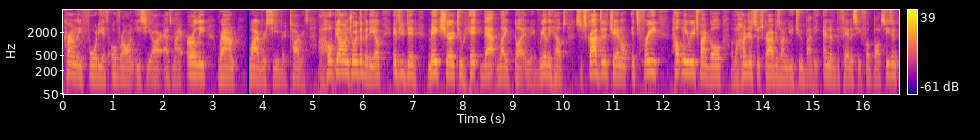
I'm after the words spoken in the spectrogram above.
currently 40th overall in ECR as my early round wide receiver targets. I hope y'all enjoyed the video. If you did, make sure to hit that like button. It really helps. Subscribe to the channel. It's free. Help me reach my goal of 100 subscribers on YouTube by the end of the fantasy football season.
